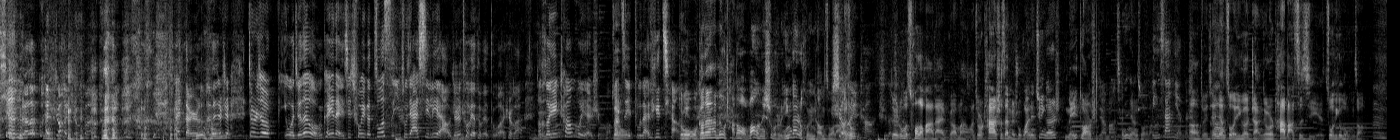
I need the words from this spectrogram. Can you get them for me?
天哪！得了冠状什么，太嘚儿了。那就是就是就，我觉得我们可以哪一期出一个作死艺术家系列啊？我觉得特别特别多，是吧？何云昌不也是吗？把自己住在那个墙里对，我我刚才还没有查到，我忘了那是不是应该是何云昌做的何云昌，是的。对，如果错的话，大家也不要骂我。就是他是在美术馆里，就应该是没多长时间吧，前几年做的吧。零三年的时候，啊，对，前几年做了一个展，就是他把自己做了一个笼子，嗯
